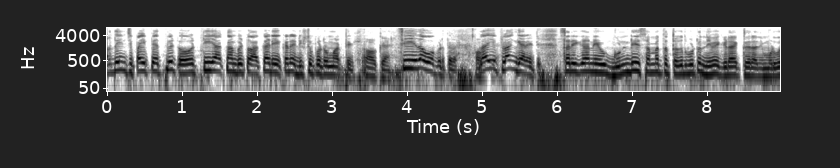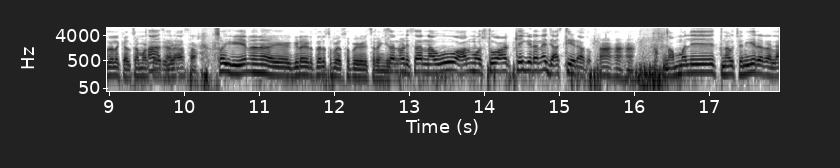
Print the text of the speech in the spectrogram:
ಅರ್ಧ ಇಂಚ್ ಪೈಪ್ ಎತ್ಬಿಟ್ಟು ಟೀ ಹಾಕೊಂಡ್ಬಿಟ್ಟು ಆ ಕಡೆ ಈ ಕಡೆ ಡಿಸ್ಟ್ರಿಬ್ಯೂಟರ್ ಮಾಡ್ತೀವಿ. ಓಕೆ ಸೀದಾ ಹೋಗ್ಬಿಡ್ತೇವೆ. ಲೈಫ್ ಲಾಂಗ್ ಗ್ಯಾರಂಟಿ ಸರ್ ಈಗ ನೀವು ಗುಂಡಿ ಸಮೇತ ತೆಗೆದ್ಬಿಟ್ಟು ನೀವೇ ಗಿಡ ಹಾಕ್ತೀರಾ? ನಿಮ್ಮ ಹುಡುಗರೆಲ್ಲ ಕೆಲಸ ಮಾಡ್ತಾರೆ. ಸೊ ಈಗ ಏನೇನು ಗಿಡ ಇಡ್ತಾರೆ? ಸ್ವಲ್ಪ ಸ್ವಲ್ಪ ಹೇಳಿ ಸರ್ ಸರ್ ನೋಡಿ ಸರ್ ನಾವು ಆಲ್ಮೋಸ್ಟ್ ಅಡಿಕೆ ಗಿಡನೇ ಜಾಸ್ತಿ ಇಡೋದು. ನಮ್ಮಲ್ಲಿ ನಾವು ಚೆನ್ನಾಗಿರಲ್ಲ.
